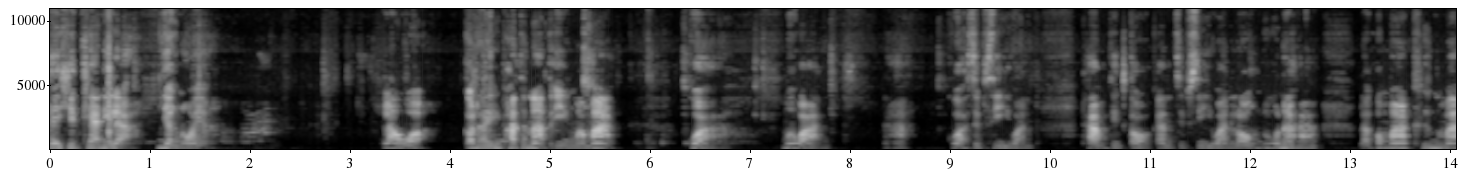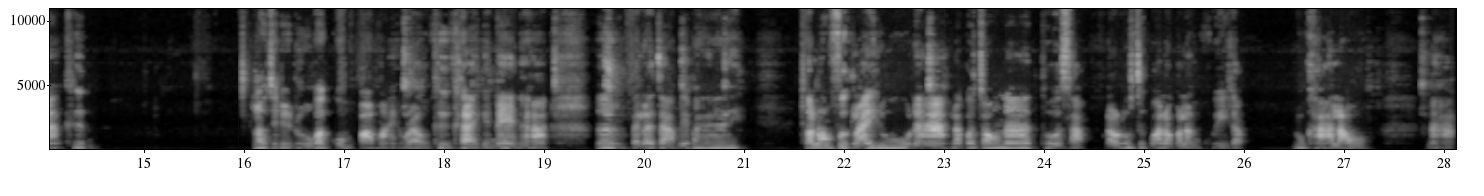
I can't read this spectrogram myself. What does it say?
ให้คิดแค่นี้แหละ อย่างน้อยอะเราอะก็ได้พัฒนาตัวเองมามากกว่าเมื่อวานนะคะกว่าสิบสี่วันทำติดต่อกันสิบสี่วันลองดูนะคะ แล้วก็มากขึ้นมากขึ้น เราจะได้รู้ว่ากลุ่มเป้าหมายของเราคือใครกันแน่นะคะ เออไปแล้วจ้าบ๊ายบาย ก็ลองฝึกไลฟ์ดูนะคะแล้วก็จ้องหน้าโทรศัพท์ เรารู้สึกว่าเรากำลังคุยกับลูกค้าเรานะคะ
